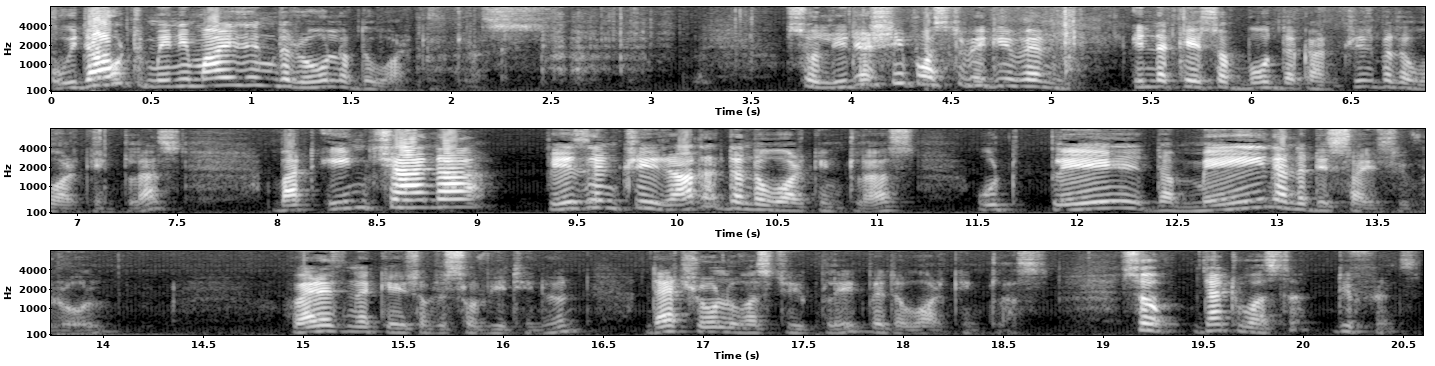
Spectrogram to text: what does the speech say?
without minimizing the role of the working class. So leadership was to be given in the case of both the countries by the working class, but in China, peasantry rather than the working class would play the main and the decisive role, whereas in the case of the Soviet Union, that role was to be played by the working class. So that was the difference.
